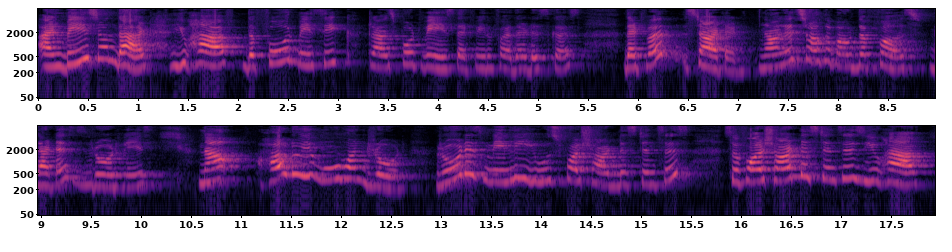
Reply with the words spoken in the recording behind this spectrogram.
And based on that, you have the four basic transport ways that we will further discuss that were started. Now let's talk about the first that is roadways. Now how do you move on road? Road is mainly used for short distances. So for short distances you have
